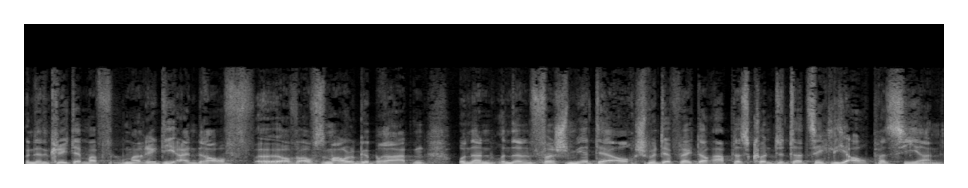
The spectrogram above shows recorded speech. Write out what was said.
und dann kriegt er mal, mal richtig einen drauf äh, auf, aufs Maul gebraten und dann und dann verschmiert er auch, schmiert er vielleicht auch ab. Das könnte tatsächlich auch passieren.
